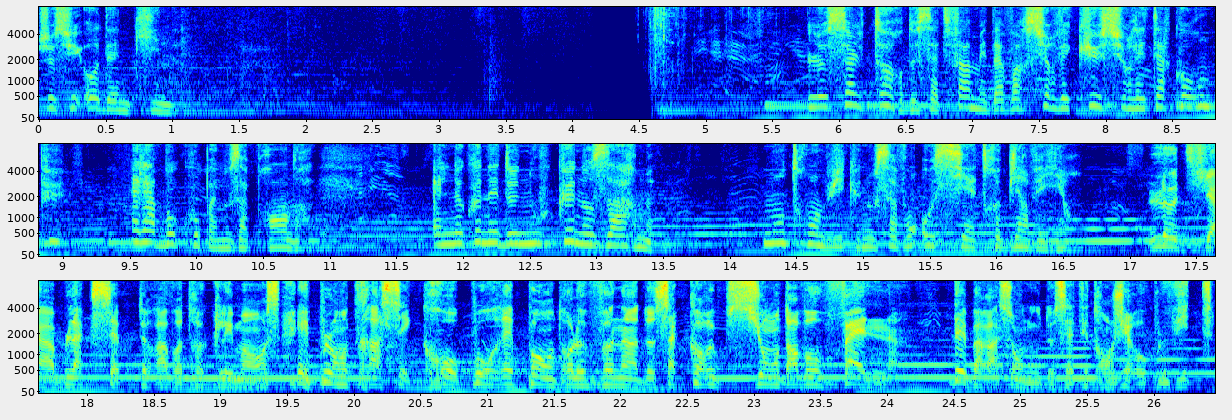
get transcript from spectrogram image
je suis Odenkin. Le seul tort de cette femme est d'avoir survécu sur les terres corrompues. Elle a beaucoup à nous apprendre. Elle ne connaît de nous que nos armes. Montrons-lui que nous savons aussi être bienveillants. Le diable acceptera votre clémence et plantera ses crocs pour répandre le venin de sa corruption dans vos veines. Débarrassons-nous de cette étrangère au plus vite.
